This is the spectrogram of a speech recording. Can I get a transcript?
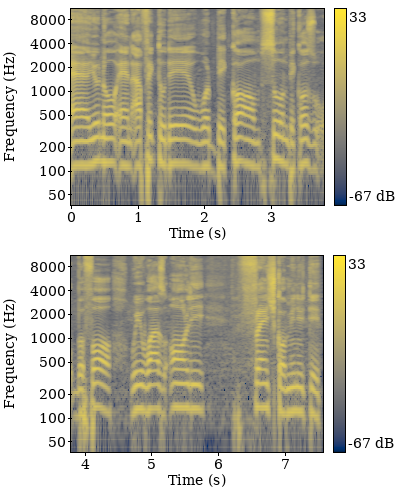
and you know and Afrique Today will become soon because before we was only French community.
